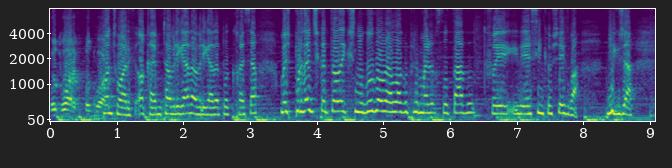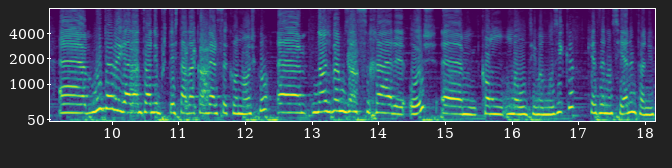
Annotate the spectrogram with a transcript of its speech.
.org, .org. Ok, muito obrigada, obrigada pela correção. Mas por dados católicos no Google é logo o primeiro resultado que foi é assim que eu chego lá. Digo já. Ah, muito obrigada, António, por ter estado à conversa connosco. Ah, nós vamos encerrar hoje ah, com uma última música. Queres anunciar, António?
